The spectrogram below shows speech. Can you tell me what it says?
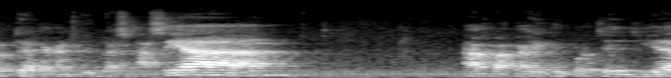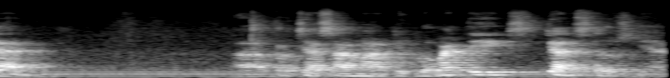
perdagangan bebas ASEAN, apakah itu perjanjian uh, kerjasama diplomatik dan seterusnya.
